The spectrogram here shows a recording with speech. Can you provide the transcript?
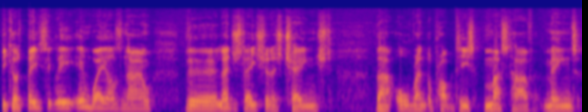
Because basically in Wales now, the legislation has changed that all rental properties must have mains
